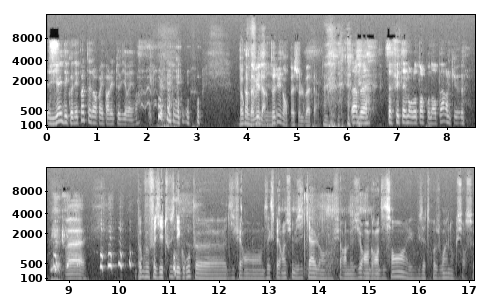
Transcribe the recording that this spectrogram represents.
il déconnait pas tout à l'heure quand il parlait de te virer. Hein. Donc, t'as vu, il a retenu, n'empêche le bâtard. ah bah, ça fait tellement longtemps qu'on en parle que. Ouais. Donc vous faisiez tous des groupes, euh, différentes expériences musicales au fur et à mesure en grandissant et vous êtes rejoints donc sur ce,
